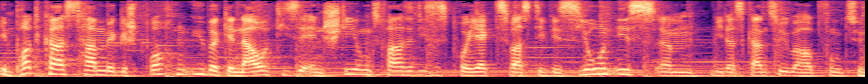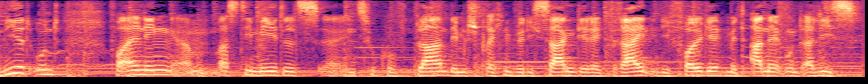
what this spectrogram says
Im Podcast haben wir gesprochen über genau diese Entstehungsphase dieses Projekts, was die Vision ist, ähm, wie das Ganze überhaupt funktioniert und vor allen Dingen, ähm, was die Mädels äh, in Zukunft planen. Dementsprechend würde ich sagen, direkt rein in die Folge mit Anne und Alice.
